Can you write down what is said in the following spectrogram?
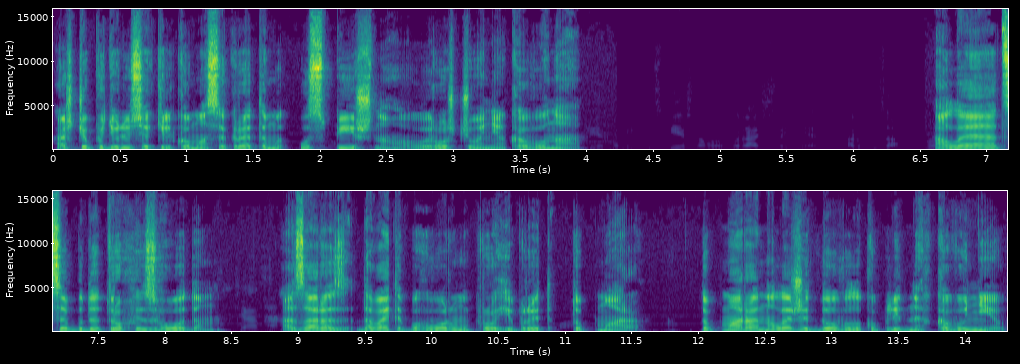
а ще поділюся кількома секретами успішного вирощування кавуна. Але це буде трохи згодом. А зараз давайте поговоримо про гібрид Топмара. Топмара належить до великоплідних кавунів,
